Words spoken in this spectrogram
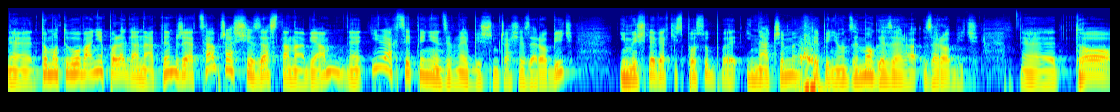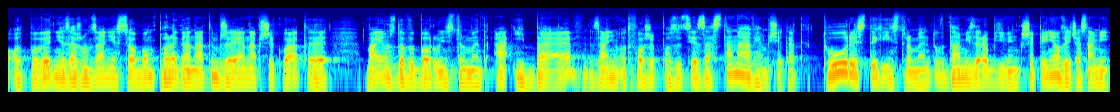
E, to motywowanie polega na tym, że ja cały czas się zastanawiam, e, ile chcę pieniędzy w najbliższym czasie zarobić i myślę, w jaki sposób e, i na czym te pieniądze mogę zarobić. To odpowiednie zarządzanie sobą polega na tym, że ja na przykład, mając do wyboru instrument A i B, zanim otworzę pozycję, zastanawiam się, tak, który z tych instrumentów da mi zarobić większe pieniądze. I czasami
